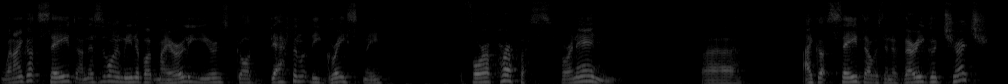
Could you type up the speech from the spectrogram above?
When I got saved, and this is what I mean about my early years, God definitely graced me for a purpose, for an end. Uh, I got saved. I was in a very good church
